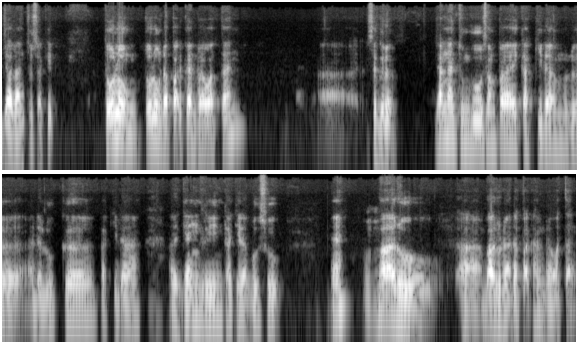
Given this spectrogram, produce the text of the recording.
jalan tu sakit, tolong, tolong dapatkan rawatan uh, segera. Jangan tunggu sampai kaki dah mula ada luka, kaki dah ada gangren, kaki dah busuk. Eh, Mhm. baru uh, baru nak dapatkan rawatan.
